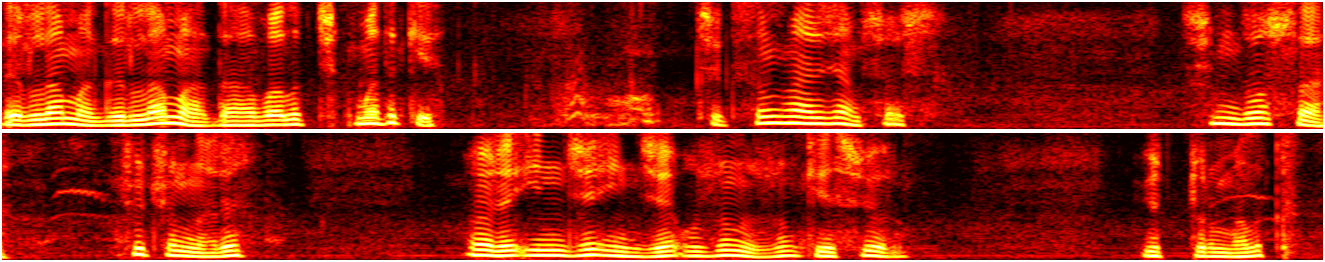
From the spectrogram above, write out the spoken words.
Gırlama gırlama daha balık çıkmadı ki. Çıksın vereceğim söz. Şimdi dostlar çuçunları böyle ince ince uzun uzun kesiyorum. Yutturmalık.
